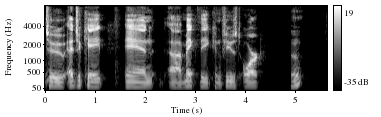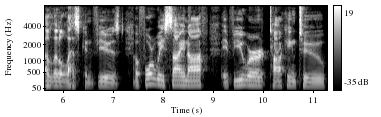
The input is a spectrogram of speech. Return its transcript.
to educate and uh, make the confused orc huh, a little less confused. Before we sign off, if you were talking to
